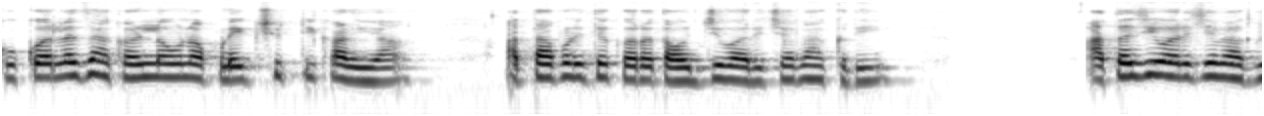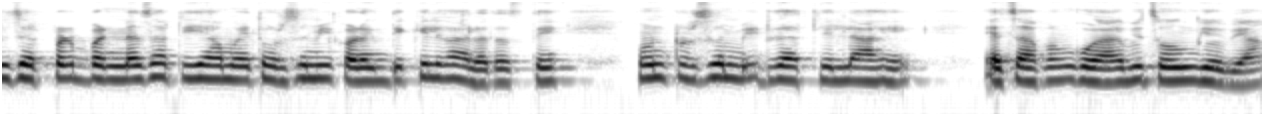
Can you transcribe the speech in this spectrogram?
कुकरला झाकण लावून आपण एक शिट्टी काढूया. आता आपण इथे करत आहोत ज्वारीच्या भाकरी. आता ज्वारीच्या भाकरी झटपट बनण्यासाठी ह्यामुळे थोडंसं मी कणिक देखील घालत असते. म्हणून थोडंसं मीठ घातलेलं आहे. याचा आपण गोळा भिजवून घेऊया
